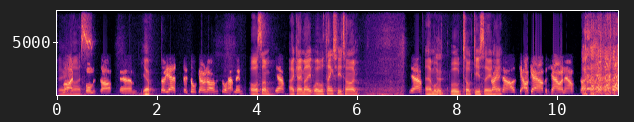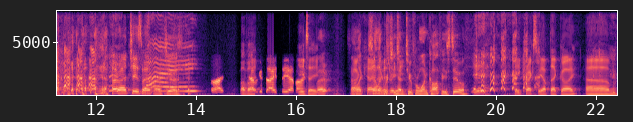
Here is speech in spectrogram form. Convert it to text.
Very live nice. performance art. Um, Yep. so yeah, so it's all going on. It's all happening. Awesome. Yeah. Okay, mate. Well, thanks for your time. Yeah. And we'll, we'll talk to you soon, Right hey? now, I'll get, I'll get out of the shower now. All right. Cheers, mate. cheers. Bye. all right. Bye-bye. Have a good day. See ya. Bye. You too. Later. Sound like Okay, sound like Richie, Richie. had two for one coffees too. he cracks me up, that guy. Um,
